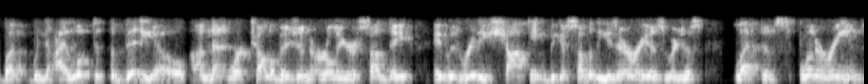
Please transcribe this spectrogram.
But when I looked at the video on network television earlier Sunday, it was really shocking because some of these areas were just left in splinterines.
